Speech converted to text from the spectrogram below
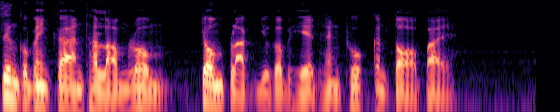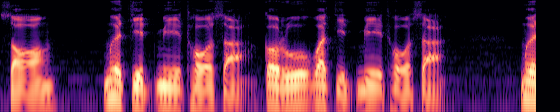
ซึ่งก็เป็นการถลำล่ม จมปลักอยู่กับเหตุแห่งทุกข์กันต่อไป 2. เมื่อจิตมีโทสะก็รู้ว่าจิตมีโทสะ เมื่อ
